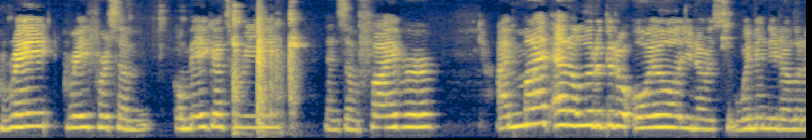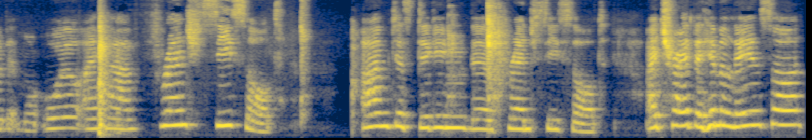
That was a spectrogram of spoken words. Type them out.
Great, great for some omega-3 and some fiber. I might add a little bit of oil. You know, women need a little bit more oil. I have French sea salt. I'm just digging the French sea salt. I tried the Himalayan salt.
